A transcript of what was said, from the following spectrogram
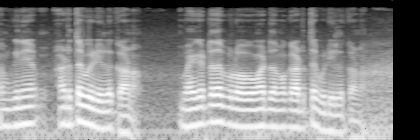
നമുക്കിനി അടുത്ത വീഡിയോയിൽ കാണാം. വൈകിട്ടത്തെ പ്രോഗ്രാമായിട്ട് നമുക്ക് അടുത്ത വീഡിയോയിൽ കാണാം.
